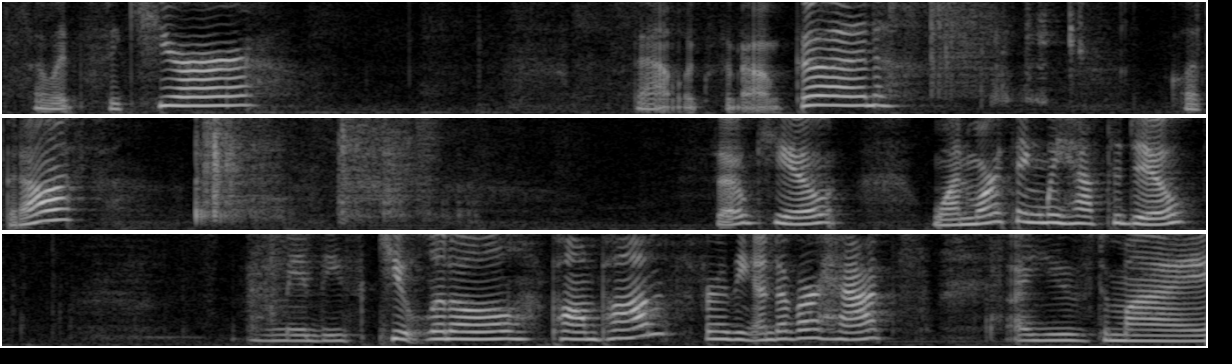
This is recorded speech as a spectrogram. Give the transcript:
so it's secure. That looks about good. Clip it off. So cute. One more thing we have to do. I made these cute little pom-poms for the end of our hats. I used my,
